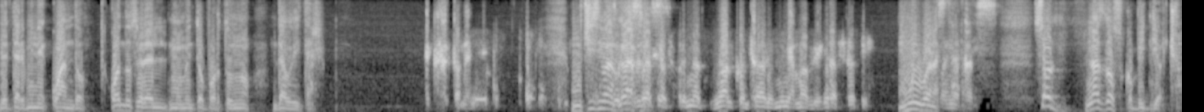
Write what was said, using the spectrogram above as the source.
determine cuándo, cuándo será el momento oportuno de auditar. Exactamente. Muchísimas gracias. Gracias, No, al contrario, muy amable. Gracias a ti. Muy buenas, tardes. Son las 2 con 28.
